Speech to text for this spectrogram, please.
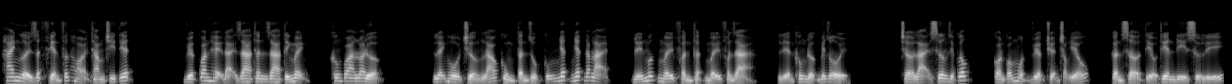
hai người rất phiền phức hỏi thăm chi tiết việc quan hệ đại gia thân gia tính mệnh không qua loa được. Lệnh hồ trưởng lão cùng tần dục cũng nhất nhất đáp lại, đến mức mấy phần thật mấy phần giả, liền không được biết rồi. Trở lại xương diệp cốc, còn có một việc chuyện trọng yếu, cần sở tiểu thiên đi xử lý.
